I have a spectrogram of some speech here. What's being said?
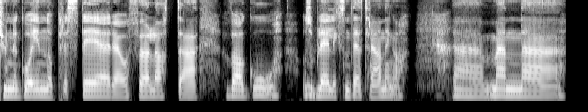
kunne gå inn og prestere og føle at jeg var god, og så ble liksom det treninga. Eh, men eh,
